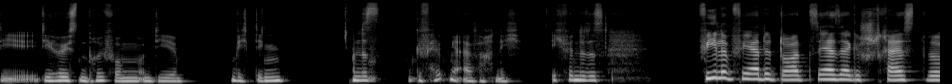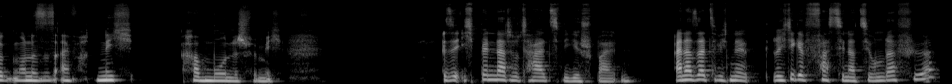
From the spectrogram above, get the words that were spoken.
die, die höchsten Prüfungen und die wichtigen. Und das gefällt mir einfach nicht. Ich finde, dass viele Pferde dort sehr, sehr gestresst wirken und es ist einfach nicht harmonisch für mich. Also ich bin da total zwiegespalten. Einerseits habe ich eine richtige Faszination dafür,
